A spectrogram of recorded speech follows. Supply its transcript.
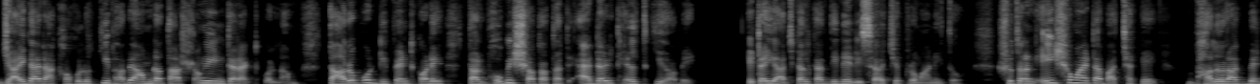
জায়গায় রাখা হলো, কীভাবে আমরা তার সঙ্গে ইন্টারাক্ট করলাম, তার উপর ডিপেন্ড করে তার ভবিষ্যৎ অর্থাৎ অ্যাডাল্ট হেলথ কি হবে, এটাই আজকালকার দিনে রিসার্চে প্রমাণিত। সুতরাং এই সময়টা বাচ্চাকে ভালো রাখবেন,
